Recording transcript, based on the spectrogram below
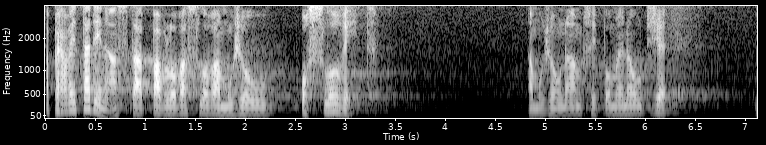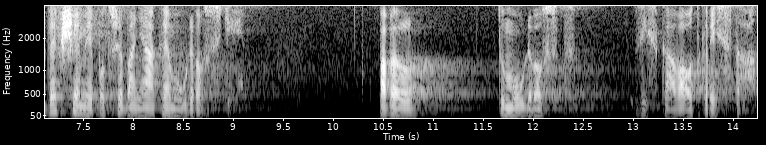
A právě tady nás ta Pavlova slova můžou oslovit. A můžou nám připomenout, že ve všem je potřeba nějaké moudrosti. Pavel tu moudrost získává od Krista.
